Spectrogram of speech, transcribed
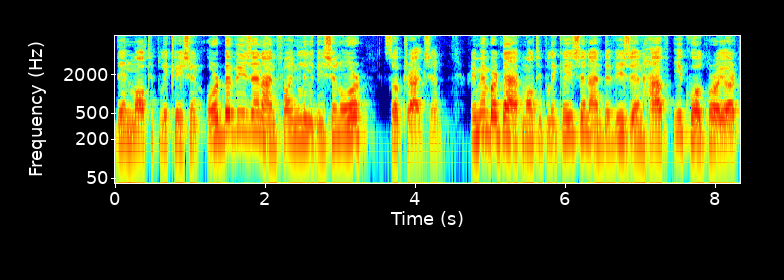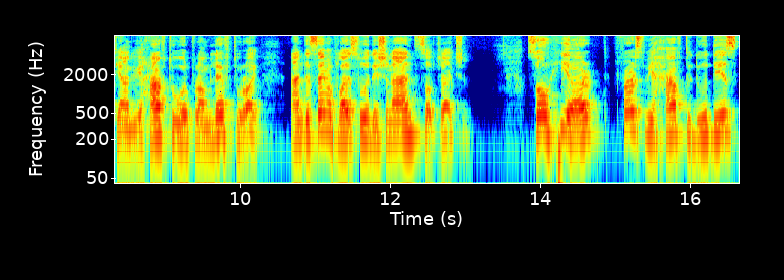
then multiplication or division, and finally addition or subtraction. Remember that multiplication and division have equal priority and we have to work from left to right. And the same applies to addition and subtraction. So here, first we have to do this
